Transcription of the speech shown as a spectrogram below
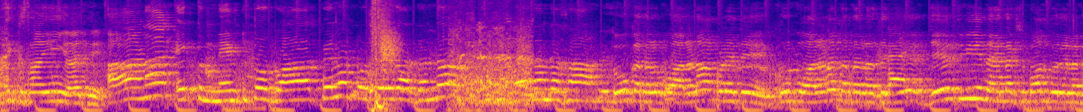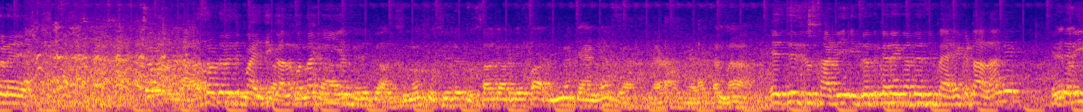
ਅਸੀਂ ਕਸਾਈ ਆ ਇੱਥੇ। ਆ ਨਾ ਇੱਕ ਮਿੰਟ ਤੋਂ ਬਾਅਦ ਪਹਿਲੋਂ ਟੋਟੇ ਕਰ ਦਿੰਦਾ। ਮੈਂ ਤੁਹਾਨੂੰ ਦੱਸਾਂ। ਤੂੰ ਕਤਲ ਪਵਾ ਲੈਣਾ ਆਪਣੇ ਤੇ। ਤੂੰ ਪਵਾ ਲੈਣਾ ਕਤਲ ਤੇ। ਲੈ। ਜੇਲ੍ਹ- ਜੇਲ੍ਹ 'ਚ ਵੀ ਇਹ ਨੈਣ ਨਕਸ਼ ਬਹੁਤ ਬੁਰੇ ਲੱਗਣੇ ਆ। ਚਲੋ ਅਸਲ ਦੇ ਵਿੱਚ ਭਾਈ ਜੀ ਗੱਲ ਪਤਾ ਕੀ ਹੈ? ਮੇਰੀ ਗੱਲ ਸੁਣੋ ਤੁਸੀਂ ਤੇ ਗੁੱਸਾ ਕਰਕੇ ਭਾਜੀ ਮੈਂ ਕਹਿਣ ਡਿਆ ਜਿਹੜਾ ਜਿਹੜਾ ਕਰਨਾ। ਇਹ ਜੇ ਤੂੰ ਸਾਡੀ ਇੱਜ਼ਤ ਕਰੇਗਾ ਤੇ ਅਸੀਂ ਪੈਸੇ ਘਟਾ ਲਾਂਗੇ। ਇਹ ਤੇਰੀ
